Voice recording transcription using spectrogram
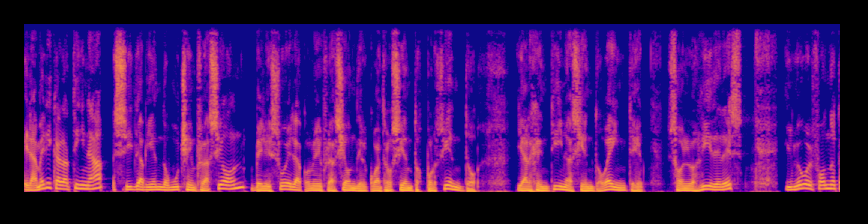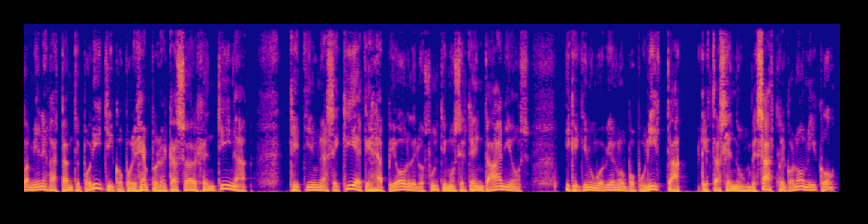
En América Latina sigue habiendo mucha inflación, Venezuela con una inflación del 400% y Argentina 120% son los líderes, y luego el fondo también es bastante político. Por ejemplo, en el caso de Argentina, que tiene una sequía que es la peor de los últimos 70 años y que tiene un gobierno populista que está haciendo un desastre económico,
